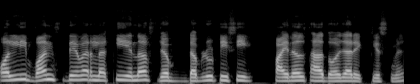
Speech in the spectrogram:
Only once they were lucky enough जब डब्ल्यूटीसी फाइनल था 2021 में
